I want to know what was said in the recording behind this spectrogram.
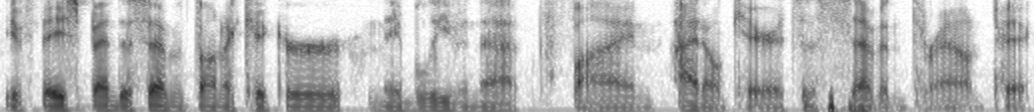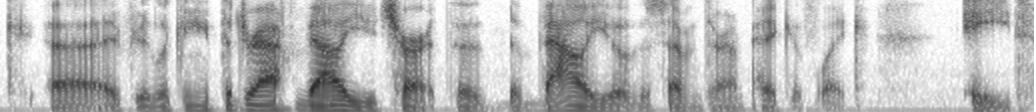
If they spend a seventh on a kicker and they believe in that, fine. I don't care. It's a seventh round pick. Uh, if you're looking at the draft value chart, the the value of a seventh round pick is like eight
